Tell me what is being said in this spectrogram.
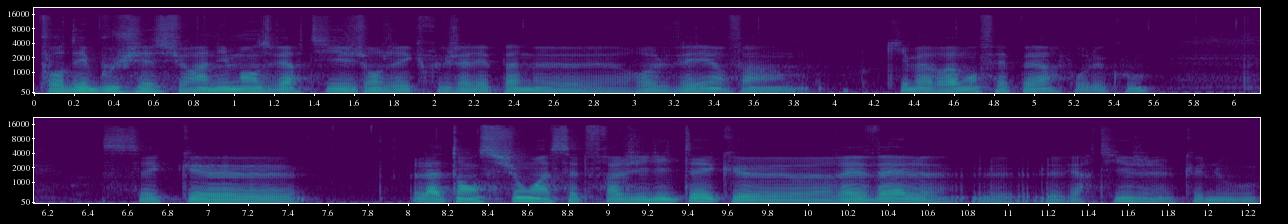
pour déboucher sur un immense vertige dont j'ai cru que j'allais pas me relever, enfin, qui m'a vraiment fait peur pour le coup. C'est que l'attention à cette fragilité que révèle le, vertige, que nous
